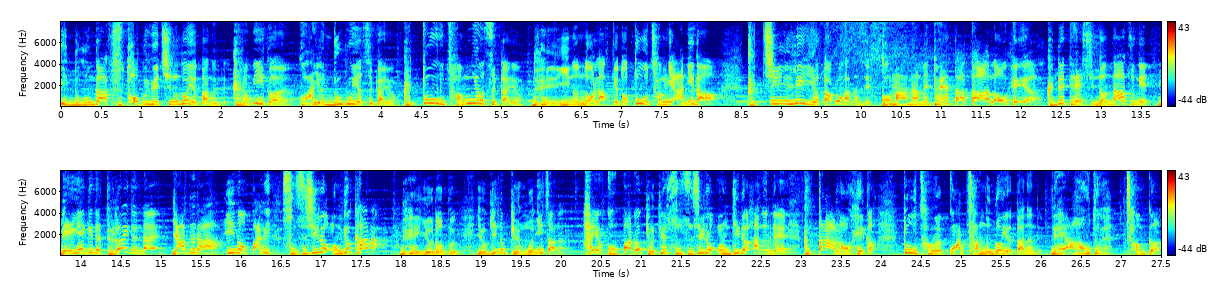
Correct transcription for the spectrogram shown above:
이 누군가 스톱을 외치는 거였다는데. 그럼 이건 과연 누구였을까요? 그 뚜청이었을까요? 네 이는 놀랍게도 뚜청이 아니다. 그 찐리였다고 하는데. 그만하면 됐다 따라해야. 근데 대신 넌 나중에 내 얘기를 들어야 된다 야들아 이놈 빨리 수수실로 옮겨 가라. 네 여러분 여기는 병원이잖아요 하여 곧바로 곁에 수수실로 옮기려 하는데 그 따라해가 뚜청을 꽉 잡는 거였다는데. 내 아우들 잠깐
